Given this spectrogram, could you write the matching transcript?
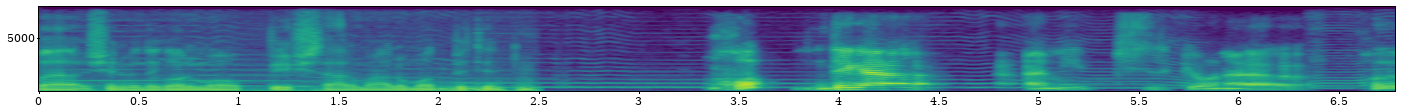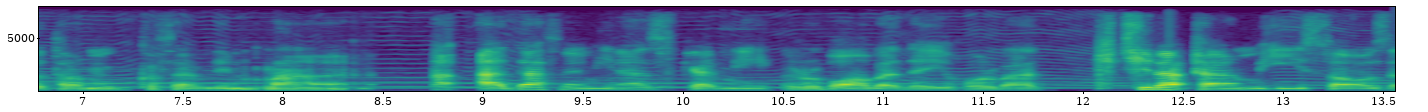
به شنوندگان ما بیشتر معلومات بدین؟ خب دیگه امی چیزی که اون خودت هم گفته من هدفم این است که می رباب در غربت چی رقم ای ساز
